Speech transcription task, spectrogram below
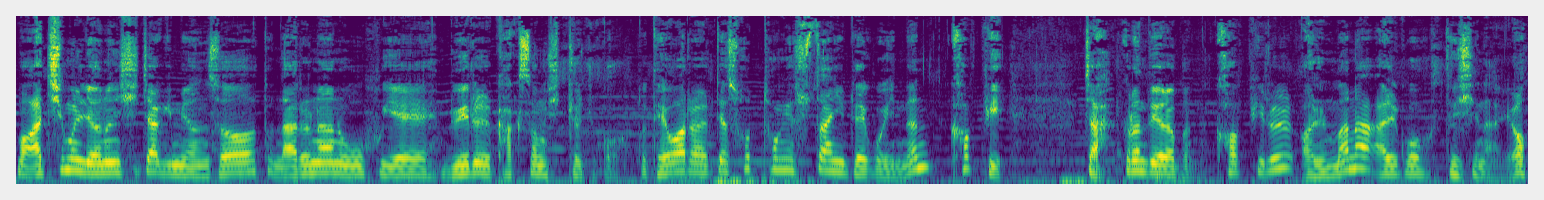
뭐 아침을 여는 시작이면서 또 나른한 오후에 뇌를 각성시켜주고 또 대화를 할 때 소통의 수단이 되고 있는 커피. 자, 그런데 여러분, 커피를 얼마나 알고 드시나요?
